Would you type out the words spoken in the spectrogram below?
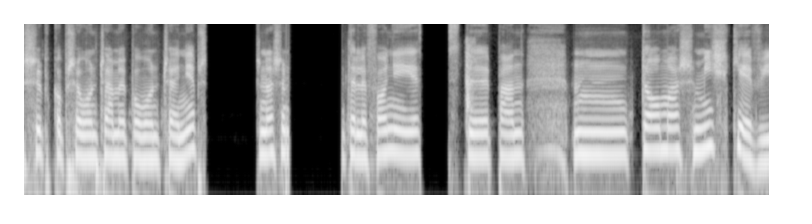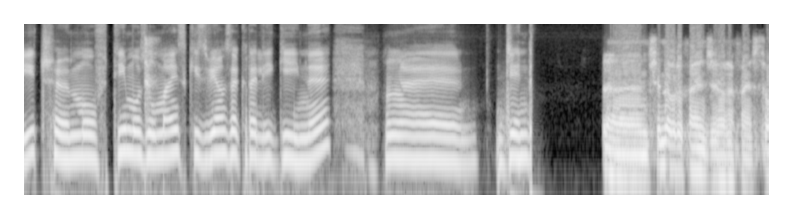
szybko przełączamy połączenie. Przy naszym telefonie jest pan Tomasz Miśkiewicz, mufti, muzułmański związek religijny. E, dzień dobry. Dzień dobry Panie, dzień dobry Państwu.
